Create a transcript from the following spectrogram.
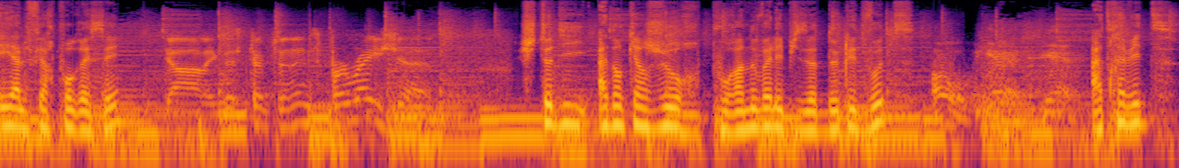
et à le faire progresser. Je te dis à dans 15 jours pour un nouvel épisode de Clé de voûte. Oh, À très vite.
